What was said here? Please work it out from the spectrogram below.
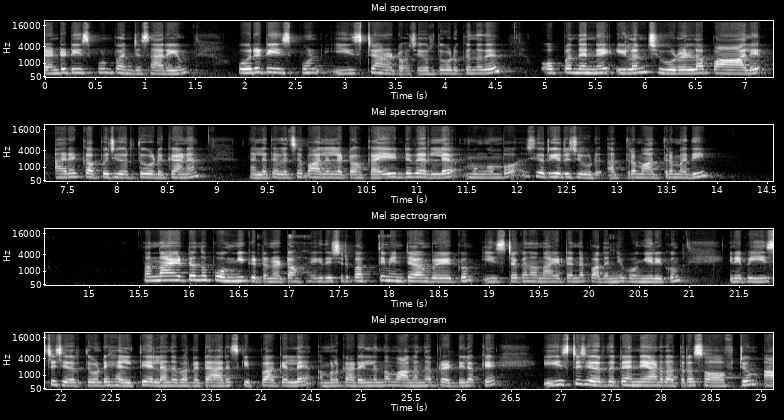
രണ്ട് ടീസ്പൂൺ പഞ്ചസാരയും ഒരു ടീസ്പൂൺ ഈസ്റ്റാണ് കേട്ടോ ചേർത്ത് കൊടുക്കുന്നത്. ഒപ്പം തന്നെ ഇളം ചൂടുള്ള പാൽ അര കപ്പ് ചേർത്ത് കൊടുക്കുകയാണ് നല്ല തിളച്ച പാലല്ല കേട്ടോ കൈന്റെ വിരൽ മുങ്ങുമ്പോൾ ചെറിയൊരു ചൂട്. അത്രമാത്രം മതി. നന്നായിട്ടൊന്ന് പൊങ്ങി കിട്ടണം കേട്ടോ ഏകദേശം ഒരു പത്ത് മിനിറ്റ് ആകുമ്പോഴേക്കും ഈസ്റ്റൊക്കെ നന്നായിട്ട് തന്നെ പതഞ്ഞ് പൊങ്ങിയിരിക്കും. ഇനിയിപ്പോൾ ഈസ്റ്റ് ചേർത്തുകൊണ്ട് ഹെൽത്തി അല്ല എന്ന് പറഞ്ഞിട്ട് ആരും സ്കിപ്പാക്കല്ലേ നമ്മൾ കടയിൽ നിന്നും വാങ്ങുന്ന ബ്രെഡിലൊക്കെ ഈസ്റ്റ് ചേർത്തിട്ട് തന്നെയാണ് അത് അത്ര സോഫ്റ്റും ആ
